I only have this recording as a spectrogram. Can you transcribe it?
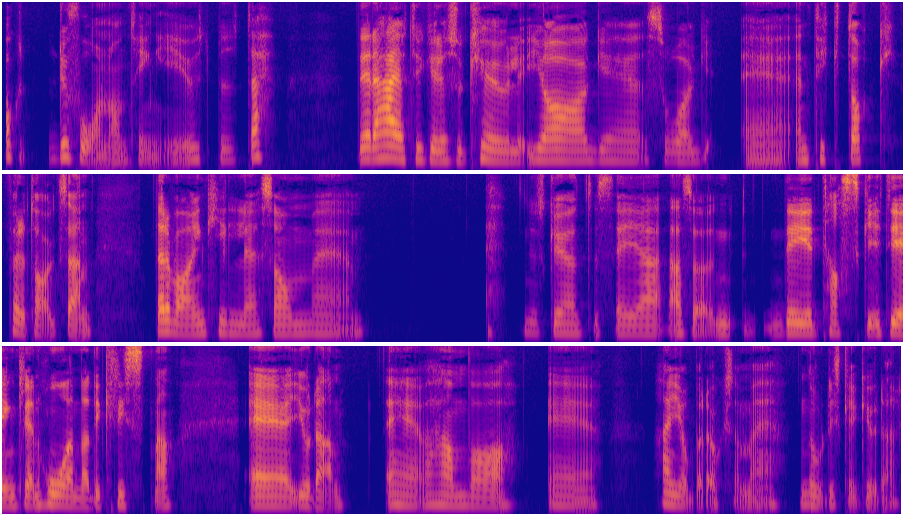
Och du får någonting i utbyte. Det är det här jag tycker är så kul. Jag eh, såg eh, en TikTok för ett tag sedan. Där det var en kille som... Eh, eh nu ska jag inte säga... Alltså, det är taskigt egentligen. Hånade kristna. Eh, gjorde han. Eh, han var... Eh, han jobbade också med nordiska gudar.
